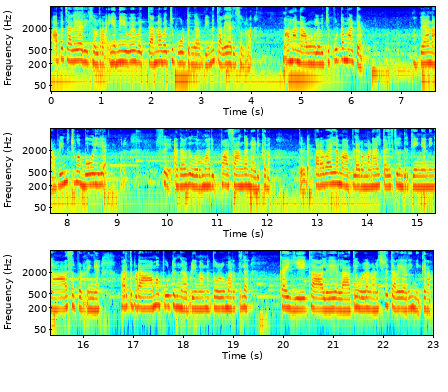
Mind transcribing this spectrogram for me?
அப்போ தலையாரி சொல்கிறான் என்னையவே வ- தன்னை வச்சு போட்டுங்க அப்படின்னு தலையாரி சொல்கிறான் மாமா நான் உங்களை வச்சு பூட்ட மாட்டேன். வேணாம் அப்படின்னு சும்மா போலியாக ஒரு ஃபே அதாவது ஒரு மாதிரி பாசாங்க நடிக்கிறான். திருட பரவாயில்ல மாப்பிள்ளை ரொம்ப நாள் கழித்து வந்திருக்கீங்க. நீங்கள் ஆசைப்படுறீங்க. வருத்தப்படாமல் பூட்டுங்க அப்படின்னு தொழு மரத்தில் கை கால் எல்லாத்தையும் உள்ளே நுழைச்சிட்டு தலையாரி நிற்கிறான்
